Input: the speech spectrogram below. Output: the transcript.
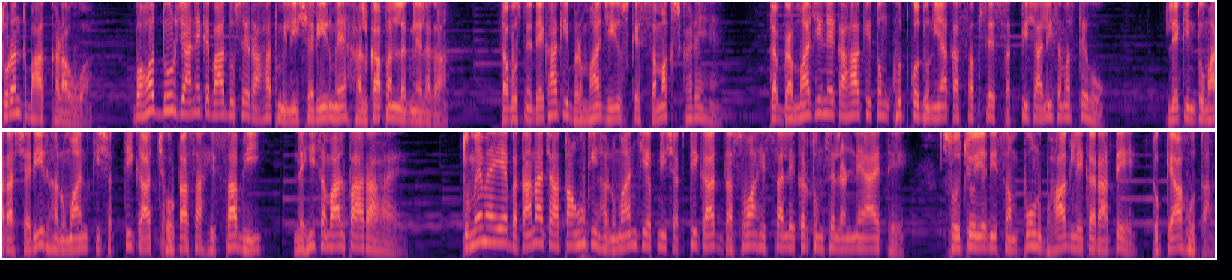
तुरंत भाग खड़ा हुआ। बहुत दूर जाने के बाद उसे राहत मिली, शरीर में हल्कापन लगने लगा। तब उसने देखा कि ब्रह्मा जी उसके समक्ष खड़े हैं। तब ब्रह्मा जी ने कहा कि तुम खुद को दुनिया का सबसे शक्तिशाली समझते हो, लेकिन तुम्हारा शरीर हनुमान की शक्ति का छोटा सा हिस्सा भी नहीं संभाल पा रहा है। तुम्हें मैं यह बताना चाहता हूँ कि हनुमान जी अपनी शक्ति का दसवां हिस्सा लेकर तुमसे लड़ने आए थे। सोचो, यदि संपूर्ण भाग लेकर आते तो क्या होता?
